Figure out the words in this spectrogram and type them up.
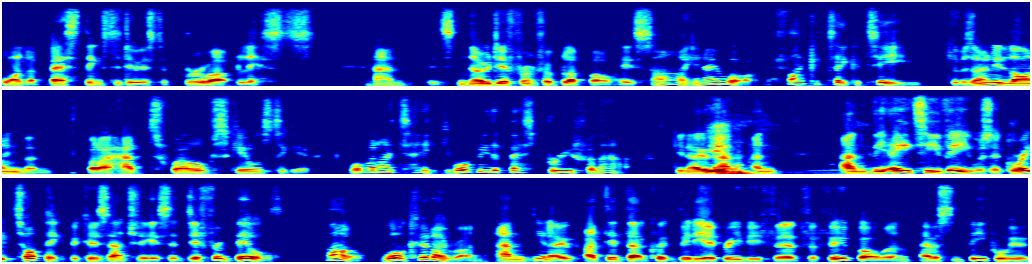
one of the best things to do is to brew up lists. And it's no different for Blood Bowl. It's, ah, oh, you know what? If I could take a team that was only linemen, but I had 12 skills to give, what would I take? What would be the best brew for that? You know, yeah. and, and and the ATV was a great topic because actually it's a different build. Oh, what could I run? And you know, I did that quick video preview for for Foodbowl, and there were some people who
